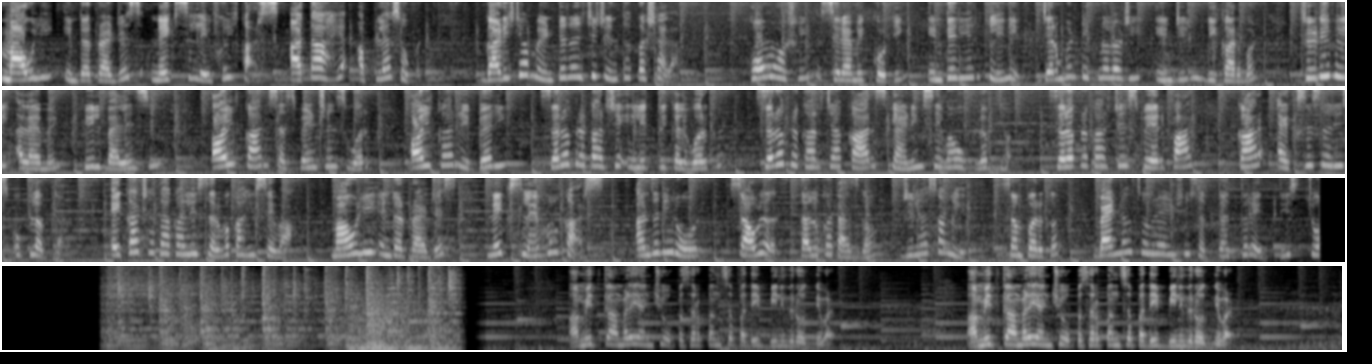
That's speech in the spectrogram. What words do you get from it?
Mauli enterprises next level cars. आता आहे आपल्यासोबत. गाडीच्या मेंटेनन्सची चिंता कशाला? Home washing ceramic coating interior cleaning German technology engine decarbon three D wheel alignment wheel balancing all car suspensions work all car repairing सर्व प्रकारचे electrical work सर्व प्रकारच्या कार स्कॅनिंग सेवा उपलब्ध सर्व प्रकारचे स्पेअर पार्ट कार ॲक्सेसरीज उपलब्ध. एका छताखाली सर्व काही सेवा. Mauli enterprises next level cars Anjani road Savalar taluka Tasgaon जिल्हा सांगली. संपर्क ब्याण्णव चौऱ्याऐंशी सत्याहत्तर एकतीस चो अमित कांबळे यांची उपसरपंचपदी बिनविरोध निवड. अमित कांबळे यांची उपसरपंचपदी बिनविरोध निवड.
